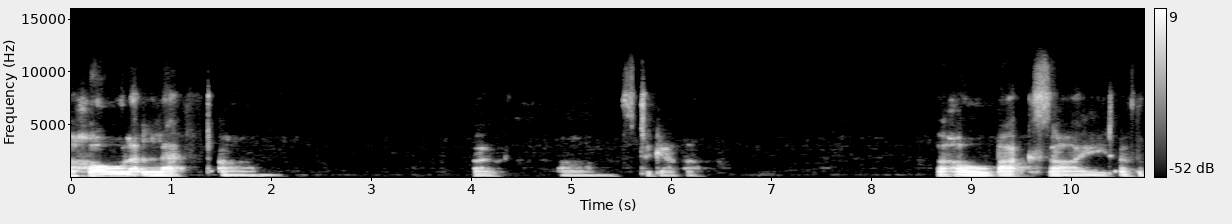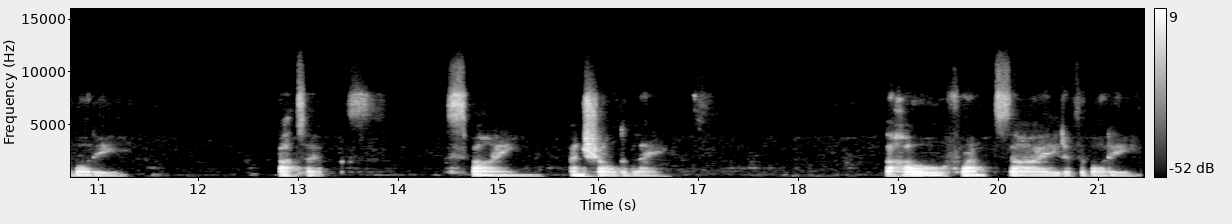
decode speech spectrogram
the whole left arm, both arms together, the whole back side of the body, buttocks, spine, and shoulder blades, the whole front side of the body,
